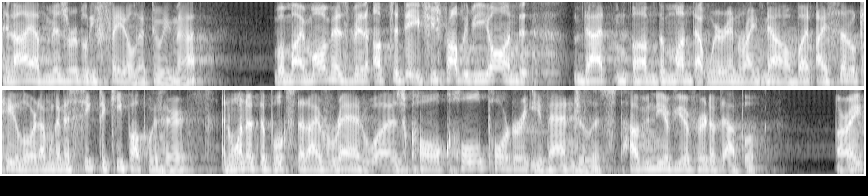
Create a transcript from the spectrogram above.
And I have miserably failed at doing that. But my mom has been up to date. She's probably beyond that um, the month that we're in right now. But I said, okay, Lord, I'm going to seek to keep up with her. And one of the books that I've read was called Colporteur Evangelist. How many of you have heard of that book? All right.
